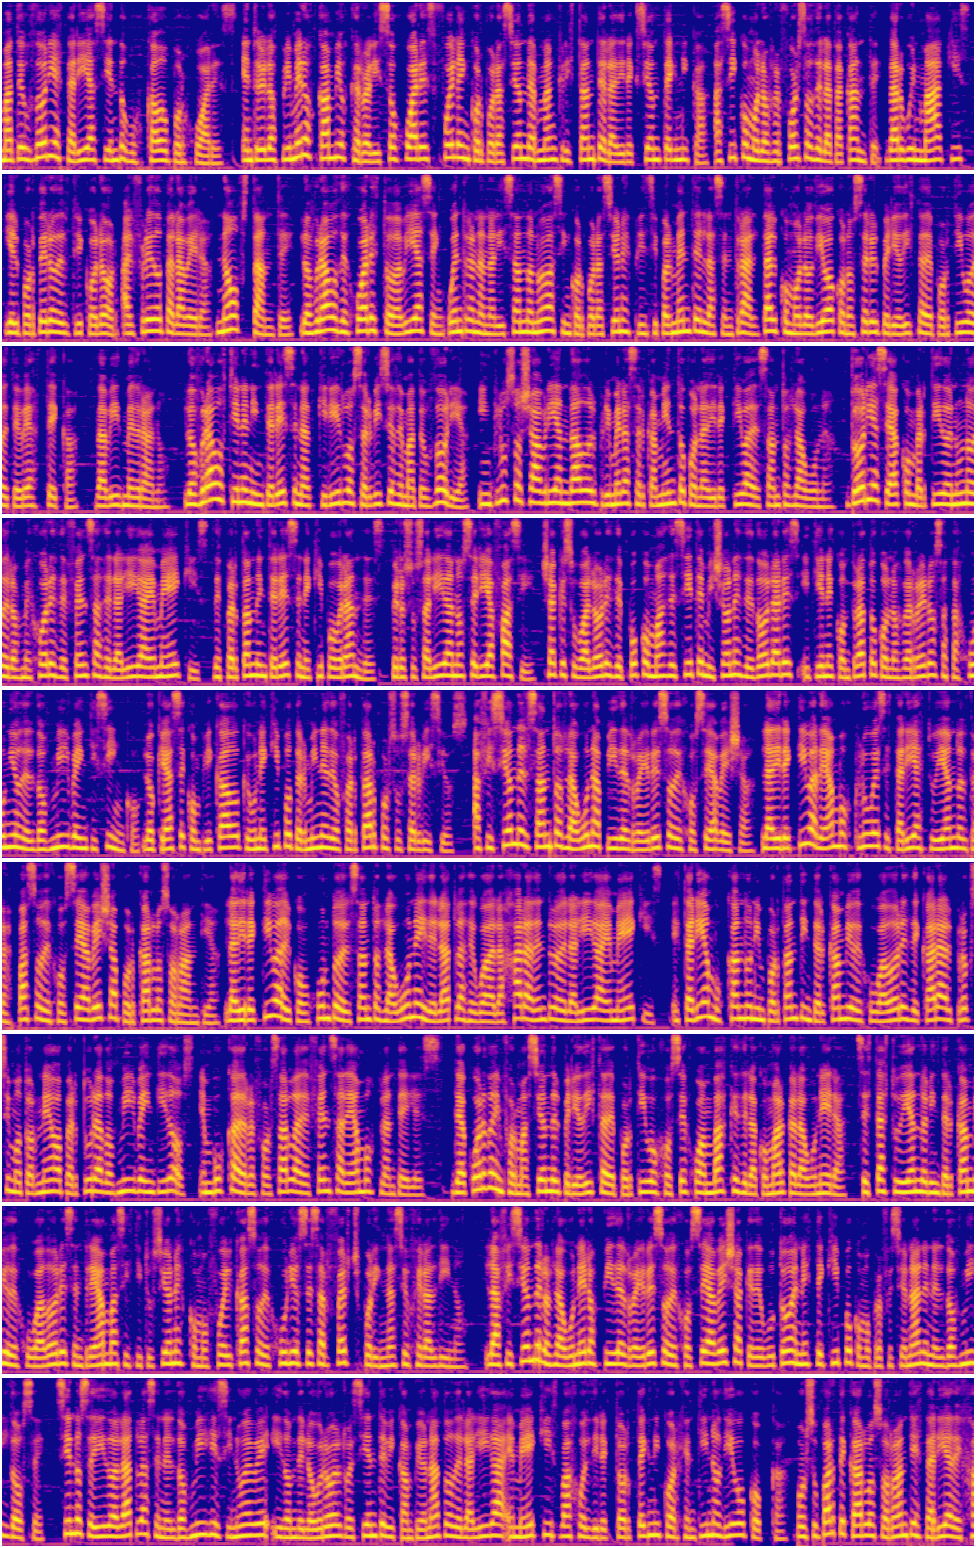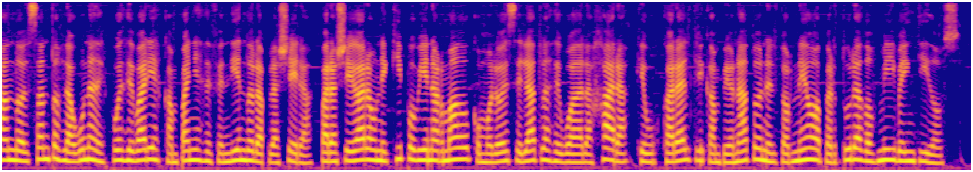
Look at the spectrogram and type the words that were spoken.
Mateus Doria estaría siendo buscado por Juárez. Entre los primeros cambios que realizó Juárez fue la incorporación de Hernán Cristante a la dirección técnica, así como los refuerzos del atacante, Darwin Maakis, y el portero del tricolor, Alfredo Talavera. No obstante, los Bravos de Juárez todavía se encuentran analizando nuevas incorporaciones principalmente en la central, tal como lo dio a conocer el periodista deportivo de TV Azteca, David Medrano. Los Bravos tienen interés en adquirir los servicios de Mateus Doria, incluso ya habrían dado el primer acercamiento con la directiva de Santos Laguna. Doria se ha convertido en uno de los mejores defensas de la Liga MX, despertando interés en equipos grandes, pero su salida no sería fácil, ya que su valor es de poco más de 7 millones de dólares y tiene contrato con los guerreros hasta junio del 2025, lo que hace complicado que un equipo termine de ofertar por sus servicios. Afición del Santos Laguna pide el regreso de José Abella. La directiva de ambos clubes estaría estudiando el traspaso de José Abella por Carlos Orrantia. La directiva del conjunto del Santos Laguna y del Atlas de Guadalajara dentro de la Liga MX estarían buscando un importante intercambio de jugadores de cara al próximo torneo Apertura 2022 en busca de reforzar la defensa de ambos planteles. De acuerdo a información del periodista deportivo José Juan Vázquez de la comarca lagunera, se está estudiando el intercambio de jugadores entre ambas instituciones como fue el caso de Julio César Ferch por Ignacio Geraldino. La afición de los laguneros pide el regreso de José Abella que debutó en este equipo como profesional en el 2012, siendo cedido al Atlas en el 2019 y donde logró el reciente bicampeonato de la Liga MX bajo el director técnico argentino Diego Copca. Por su parte, Carlos Orranti estaría dejando al Santos Laguna después de varias campañas defendiendo la playera, para llegar a un equipo bien armado como lo es el Atlas de Guadalajara, que buscará el tricampeonato en el torneo Apertura 2022.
